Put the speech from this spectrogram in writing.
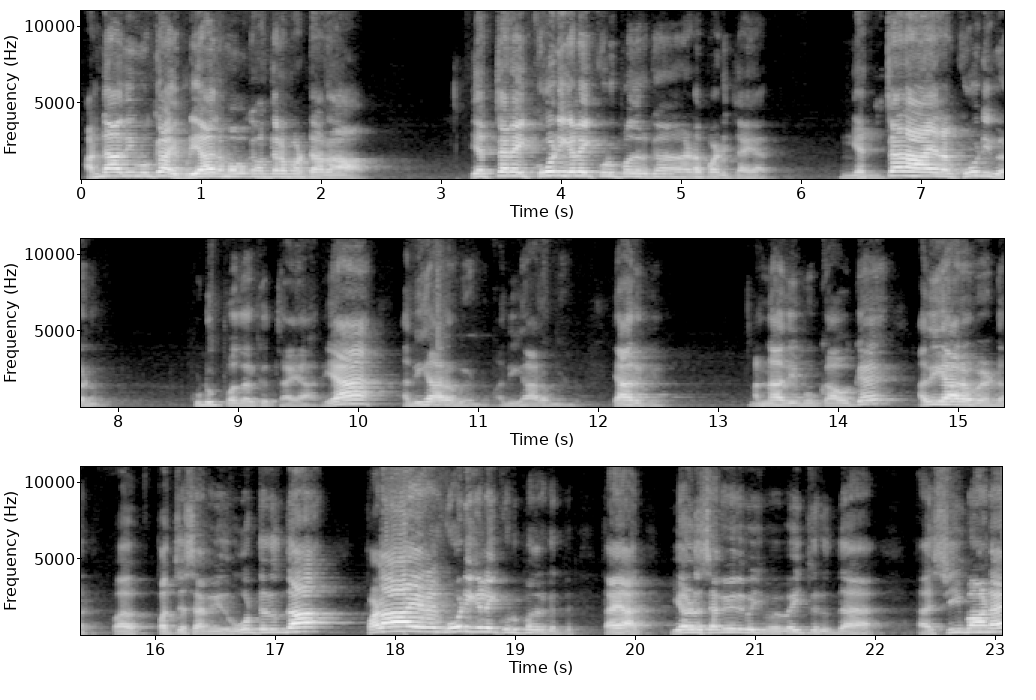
அண்ணா திமுக இப்படியாவது நம்ம பக்கம் வந்துட மாட்டாரா? எத்தனை கோடிகளை கொடுப்பதற்கு எடப்பாடி தயார்? எத்தனை ஆயிரம் கோடி வேணும்? கொடுப்பதற்கு தயார். ஏன்? அதிகாரம் வேண்டும். அதிகாரம் வேண்டும். யாருக்கு? அதிமுகவுக்கு அதிகாரம் வேண்டும். பத்து சதவீதம் ஓட்டு இருந்தால் பலாயிரம் கோடிகளை கொடுப்பதற்கு தயார். ஏழு சதவீதம் வை- வைத்திருந்த சீமானை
